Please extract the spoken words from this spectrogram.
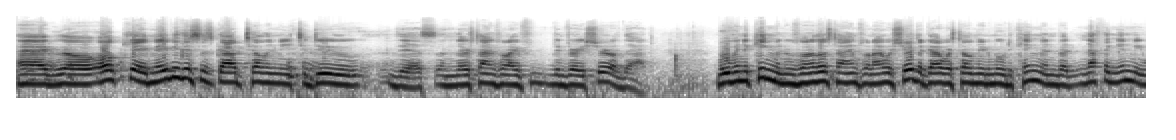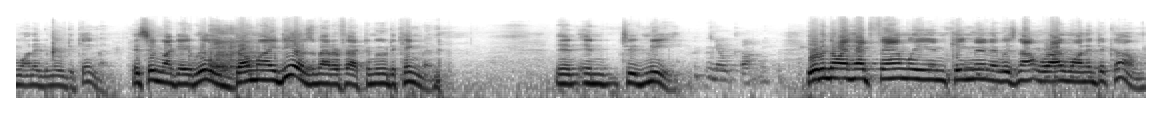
I go, okay, maybe this is God telling me to do this. And there's times when I've been very sure of that. Moving to Kingman was one of those times when I was sure that God was telling me to move to Kingman, but nothing in me wanted to move to Kingman. It seemed like a really dumb idea, as a matter of fact, to move to Kingman. In, in to me, No comment. even though I had family in Kingman, it was not where I wanted to come.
